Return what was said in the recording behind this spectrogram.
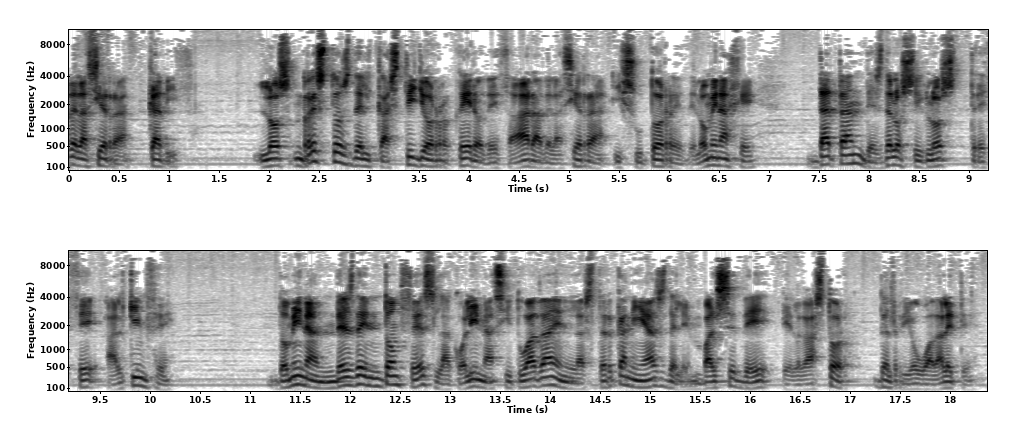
De la Sierra, Cádiz. Los restos del castillo roquero de Zahara de la Sierra y su torre del homenaje datan desde los siglos XIII al XV. Dominan desde entonces la colina situada en las cercanías del embalse de El Gastor, del río Guadalete.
